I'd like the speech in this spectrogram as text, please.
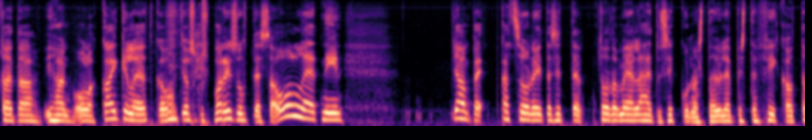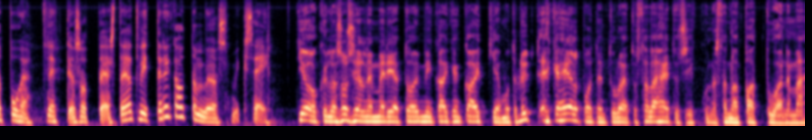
taitaa ihan olla kaikilla, jotka ovat joskus parisuhteessa olleet, niin Jampe katsoo niitä sitten tuota meidän lähetysikkunasta yle.fi kautta puhe nettiosoitteesta ja Twitterin kautta myös, miksei. Joo, kyllä sosiaalinen media toimii kaiken kaikkiaan, mutta nyt ehkä helpoiten tulee tuosta lähetysikkunasta napattua nämä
